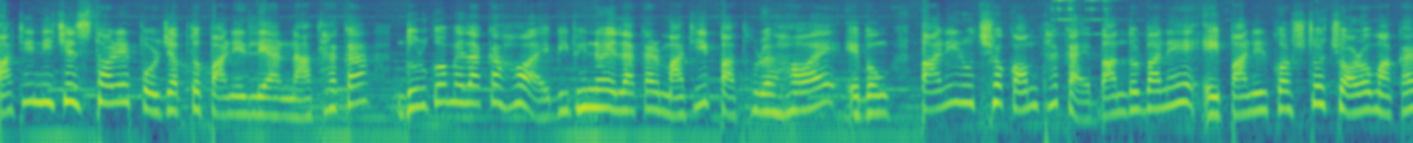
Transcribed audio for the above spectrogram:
মাটির নিচের স্তরের পর্যাপ্ত পানির লেয়ার না থাকা, দুর্গম এলাকা হওয়ায় বিভিন্ন এলাকার মাটি পাথুরে হওয়ায় এবং পানির উৎস কম থাকায় বান্দরবানে এই পানির কষ্ট চরম আকার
